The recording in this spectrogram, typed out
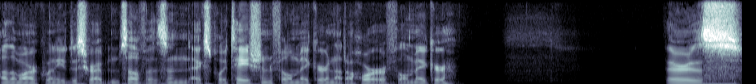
on the mark when he described himself as an exploitation filmmaker, not a horror filmmaker. There's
